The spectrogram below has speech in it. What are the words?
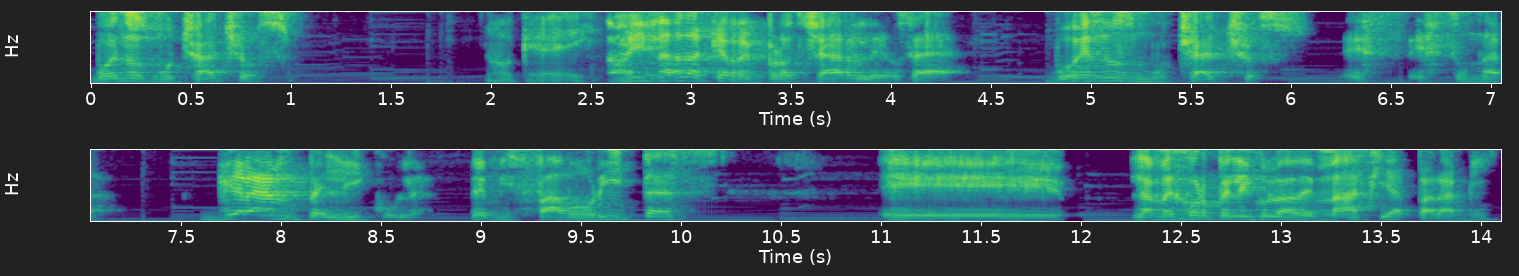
buenos muchachos. Ok. No hay nada que reprocharle, o sea, buenos muchachos. Es, una gran película, de mis favoritas. Eh, la mejor película de mafia para mí,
